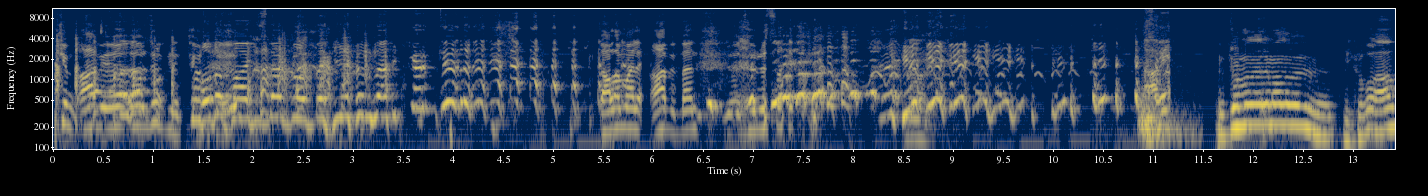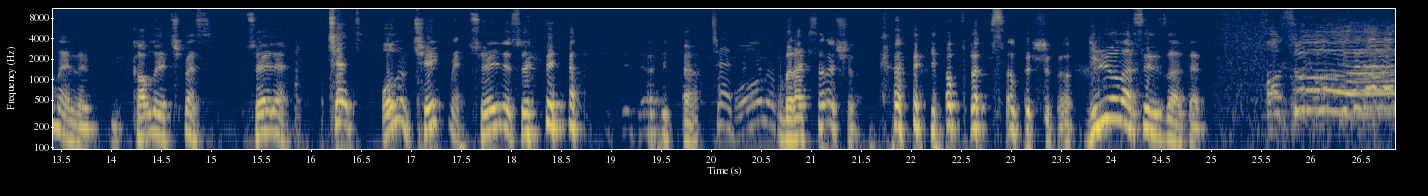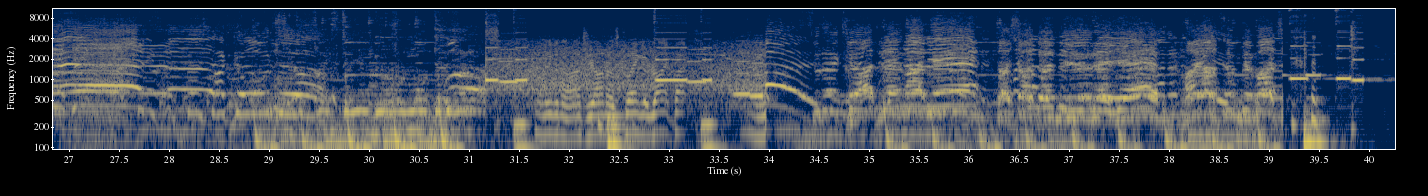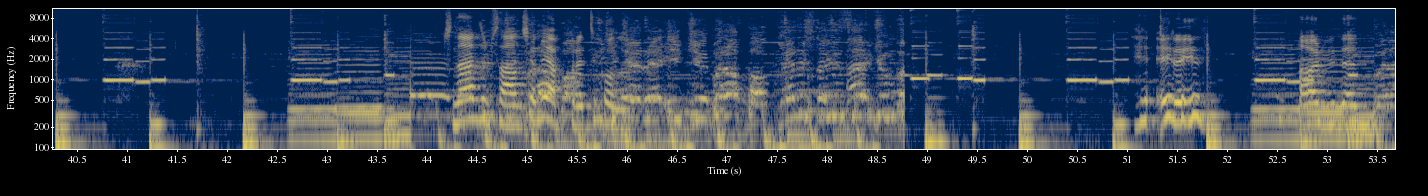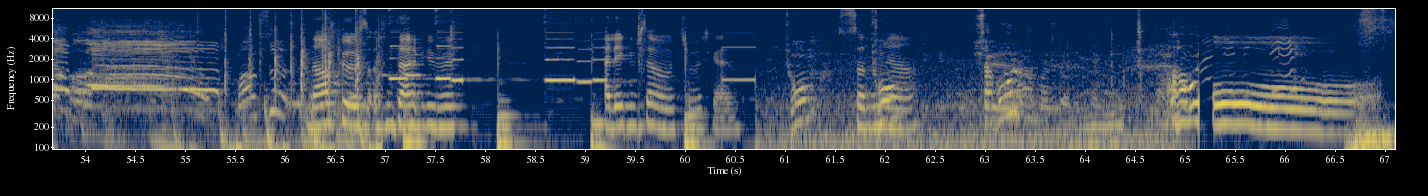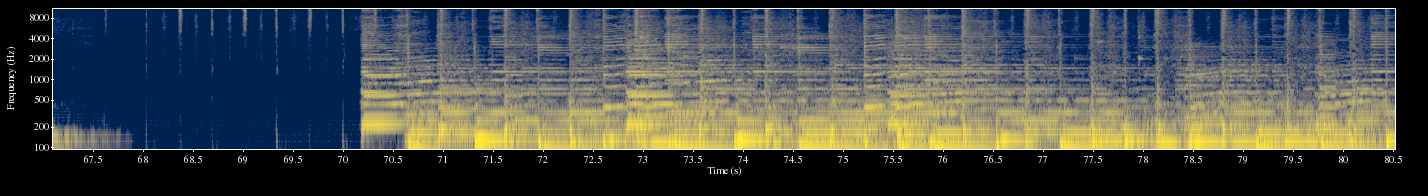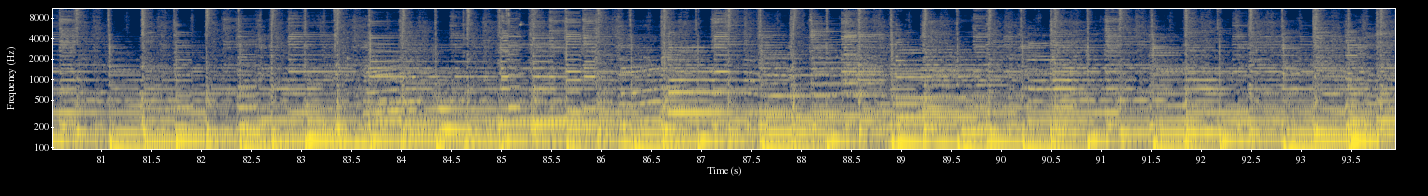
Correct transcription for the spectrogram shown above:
Kim abi özür dilerim. Türk. O da Pakistan kontaklarından kırdı. Salam ale- Abi ben özürlü say. Mikrofon elime alamıyorum. Mikrofon alma eline. Kablo yetişmez. Söyle. Chat. Oğlum çekme. Söyle söyle ya. Sikeceğim ya. Chat. Oğlum bıraksana şunu. ya bıraksana şunu. Duyuyorlar seni zaten. Adriano's playing it right back. Sürekli adrenalin. Taşa Çınar'cığım salçalı yap pratik olur. Eray'ın harbiden ne yapıyoruz der gibi. Aleykümselam Umut'cum hoş geldin. Susadım ya. Sahur. 오.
